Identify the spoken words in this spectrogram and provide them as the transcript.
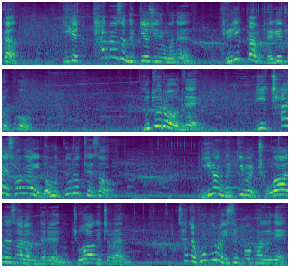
그러니까 이게 타면서 느껴지는 거는 드립감 되게 좋고 부드러운데 이 차의 성향이 너무 뚜렷해서 이런 느낌을 좋아하는 사람들은 좋아하겠지만 살짝 호불호 있을 법하긴 해.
